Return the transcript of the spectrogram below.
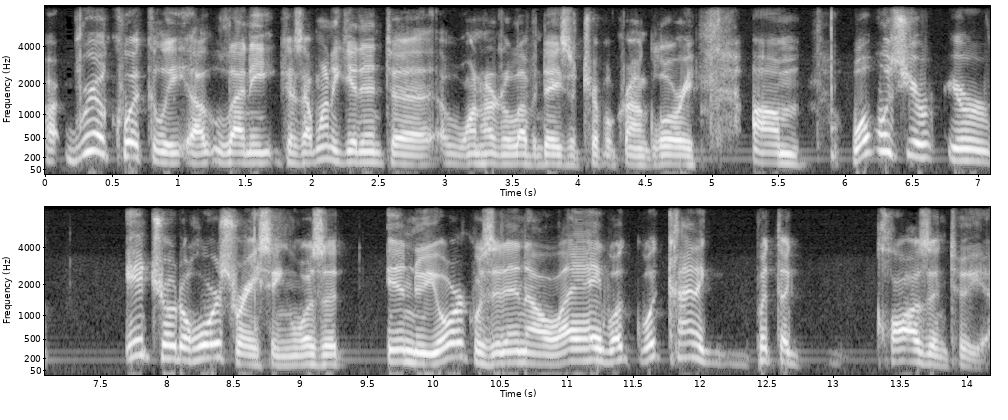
Uh, real quickly, uh, Lenny, because I want to get into 111 Days of Triple Crown Glory. Um, what was your your intro to horse racing? Was it in New York? Was it in L.A.? What what kind of put the claws into you?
